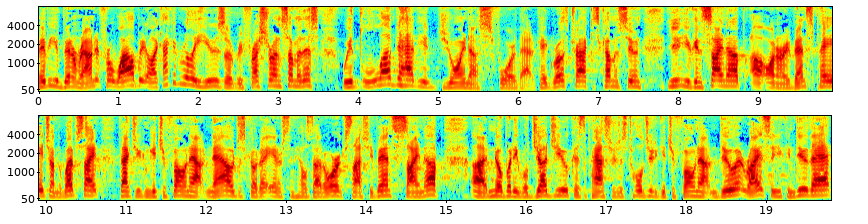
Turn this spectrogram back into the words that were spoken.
maybe you've been around it for a while, but you're like, I could really use a refresher on some of this. We'd love to have you join us for that. Okay, growth track is coming soon. You, you can sign up uh, on our events page on the website. In fact, you can get your phone out now. Just go to andersonhills.org slash events, sign up. Uh, nobody will judge you because the pastor just told you to get your phone out and do it, right? So you can do that.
